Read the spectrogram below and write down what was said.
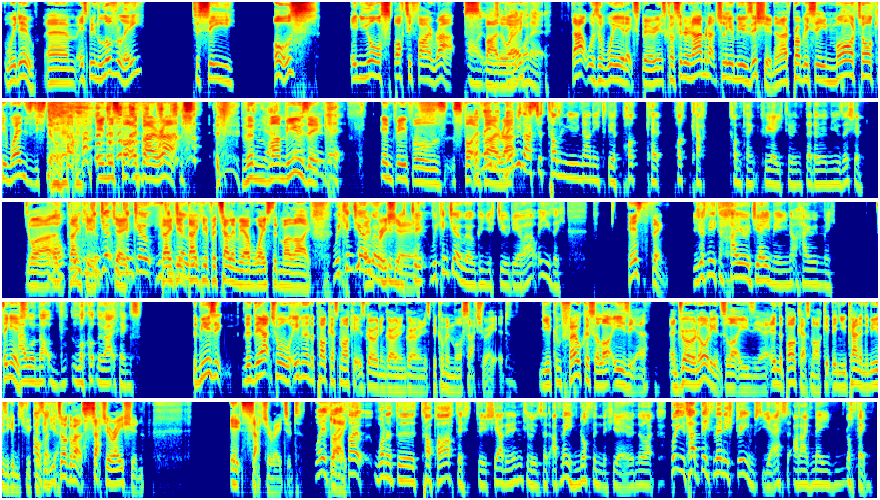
We do. Um, it's been lovely to see us in your Spotify wraps. Oh, by the great, way, that was a weird experience considering I'm actually a musician and I've probably seen more Talking Wednesday stuff in the Spotify wraps than Yeah, my music. In people's Well, Spotify maybe, wraps. maybe that's just telling you now you need to be a podcast podcast content creator instead of a musician. Well, uh, Well, we- thank we you, we can jo- we Jake. can jo- we thank can you, jo- thank you for telling me I've wasted my life. We can Joe Rogan your stu- we can Joe Rogan your studio out easy. Here's the thing. You just need to hire a Jamie. You're not hiring me. Thing is, I will not look up the right things. the music the, the actual even though the podcast market is growing and growing and growing it's becoming more saturated you can focus a lot easier and draw an audience a lot easier in the podcast market than you can in the music industry because Oh, if you yeah. talk about saturation it's saturated Well, it's like, it's like one of the top artists. that She had an interview and said, "I've made nothing this year," and they're like, "But you've had this many streams, yes, and I've made nothing."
